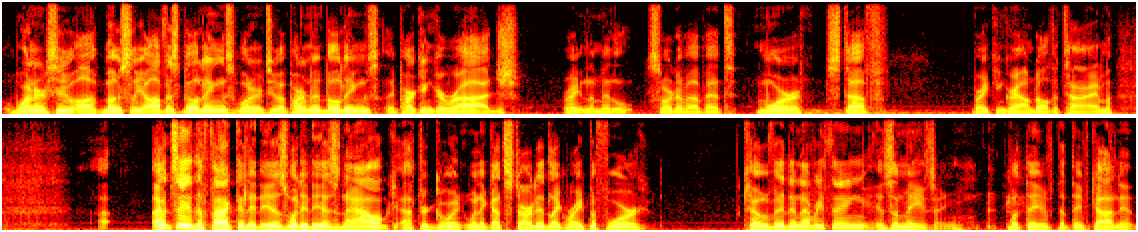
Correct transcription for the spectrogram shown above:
one or two, off, mostly office buildings, one or two apartment buildings, a parking garage right in the middle, sort of, of it. More stuff breaking ground all the time. I would say the fact that it is what it is now, after going when it got started, like right before COVID and everything, is amazing. What they've that they've gotten it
